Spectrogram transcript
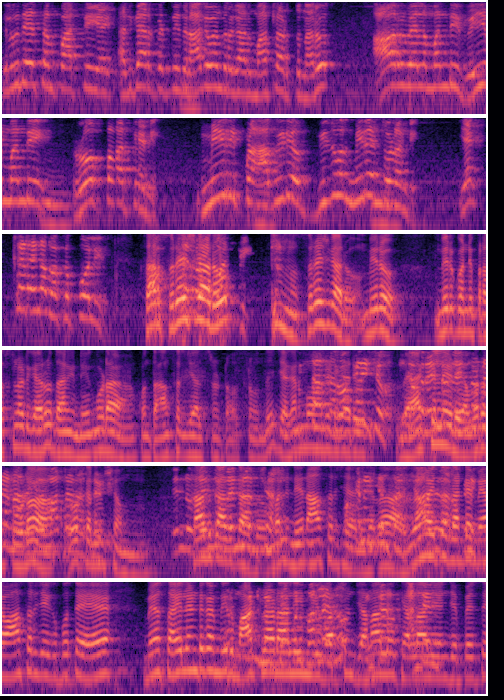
తెలుగుదేశం పార్టీ అధికార ప్రతినిధి రాఘవేంద్ర గారు మాట్లాడుతున్నారు. ఆరు వేల మంది వెయ్యి మంది రోప్ పార్టీ అని. మీరు ఇప్పుడు ఆ వీడియో విజువల్ మీరే చూడండి. ఎక్కడైనా ఒక పోలీస్ సార్ సురేష్ గారు. సురేష్ గారు మీరు మీరు కొన్ని ప్రశ్నలు అడిగారు దానికి నేను కూడా కొంత ఆన్సర్ చేయాల్సిన అవసరం ఉంది. జగన్మోహన్ రెడ్డి గారి వ్యాఖ్యలు ఎవరు కూడా ఒక. నిమిషం. కాదు కాదు కాదు. మళ్ళీ నేను ఆన్సర్ చేయాలి కదా. ఏమవుతుందంటే మేము ఆన్సర్ చేయకపోతే మేము సైలెంట్గా మీరు మాట్లాడాలి మీరు వర్షం. జనాల్లోకి వెళ్ళాలి అని చెప్పేసి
